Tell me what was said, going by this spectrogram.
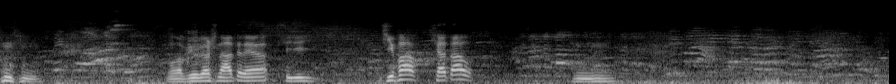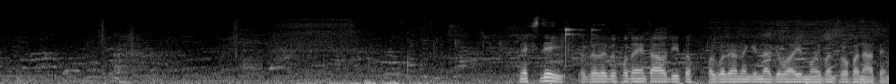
mga viewers natin eh. Si Chipap, shout out. Hmm. Next day, magdadagdag po tayong tao dito pag wala nang ginagawa yung mga ibang tropa natin.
